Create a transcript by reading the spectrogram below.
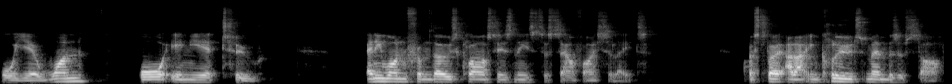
or year one or in year two. Anyone from those classes needs to self-isolate. I spoke, and that includes members of staff.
